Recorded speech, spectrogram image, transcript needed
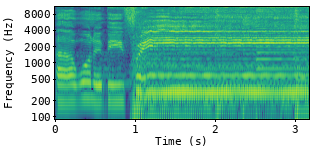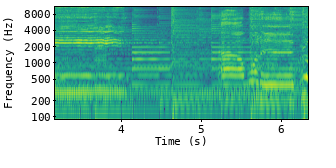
I want to be free. I wanna grow.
